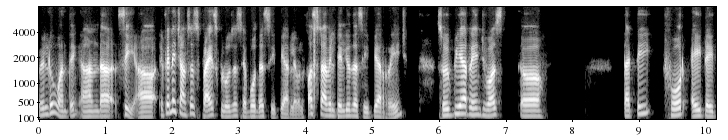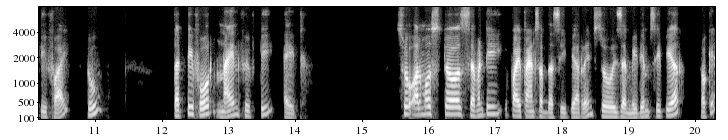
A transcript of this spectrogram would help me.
we'll do one thing and uh, see uh, if any chances price closes above the cpr level first i will tell you the cpr range so cpr range was uh, 34885 to 34958 so almost uh, 75 points of the CPR range. So is a medium CPR. Okay.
